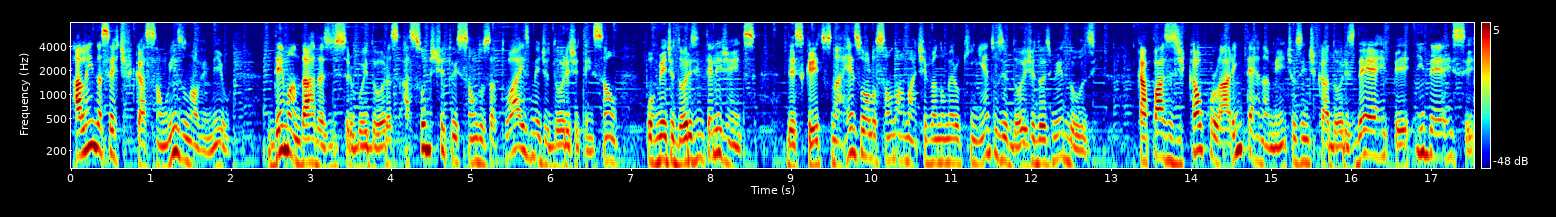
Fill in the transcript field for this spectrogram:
Além da certificação ISO 9000, demandar das distribuidoras a substituição dos atuais medidores de tensão por medidores inteligentes, descritos na Resolução Normativa número 502 de 2012, capazes de calcular internamente os indicadores DRP e DRC.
